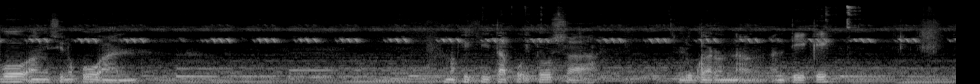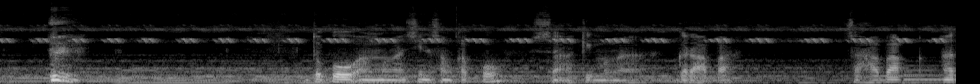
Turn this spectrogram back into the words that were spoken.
Po ang sinukuan. Makikita po ito sa lugar ng Antique. ito po ang mga sinasangkap ko sa aking mga garapa sa habak at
